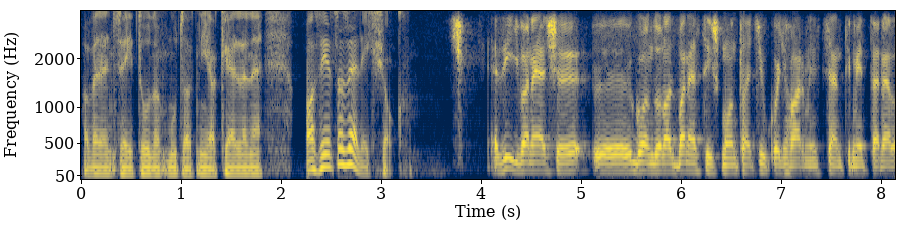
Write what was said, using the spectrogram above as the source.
a Velencei tónak mutatnia kellene. Azért az elég sok. Ez így van első gondolatban, ezt is mondhatjuk, hogy 30 cm-rel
